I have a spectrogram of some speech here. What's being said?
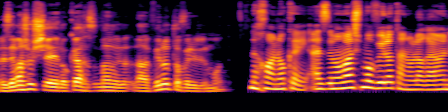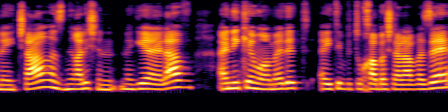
וזה משהו שלוקח זמן להבין אותו וללמוד. נכון, אוקיי. אז זה ממש מוביל אותנו לרעיון HR, אז נראה לי שנגיע אליו. אני כמועמדת הייתי בטוחה בשלב הזה,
